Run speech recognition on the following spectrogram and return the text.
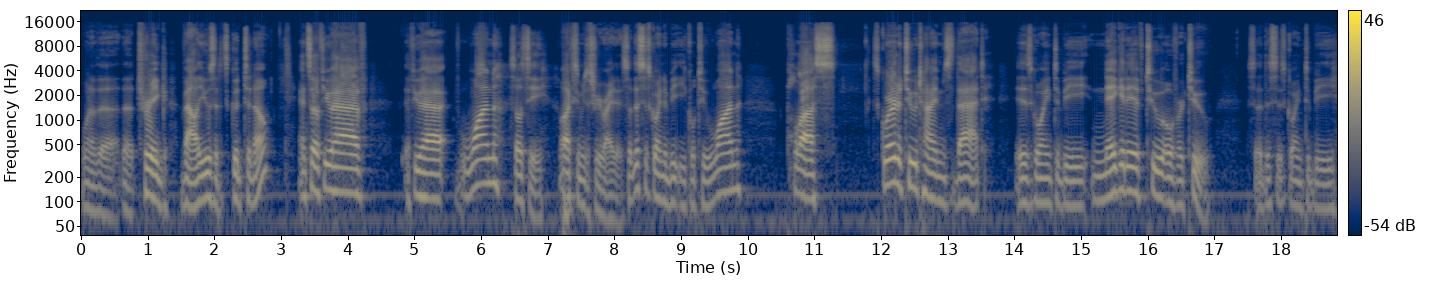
one of the, the trig values that it's good to know. And so if you have if you have 1, so let's see. Well, actually, me just rewrite it. So this is going to be equal to 1 plus square root of 2 times that is going to be negative 2 over 2. So this is going to be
